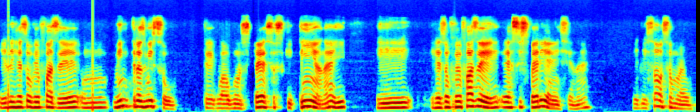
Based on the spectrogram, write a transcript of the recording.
ele resolveu fazer um mini transmissor. Pegou algumas peças que tinha, né, e, e resolveu fazer essa experiência, né. Ele disse, ó, oh, Samuel,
